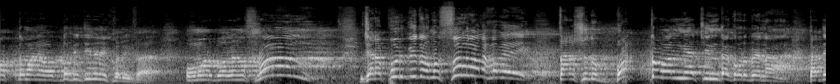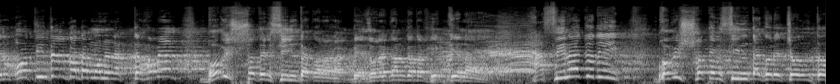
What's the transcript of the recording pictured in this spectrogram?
বর্তমানে অর্ধ পৃথিবীর খলিফা। ওমর বলেন যারা প্রকৃত মুসলমান হবে, তারা শুধু বর্তমান নিয়ে চিন্তা করবে না। তাদের অতীতের কথা মনে রাখতে হবে, ভবিষ্যতের চিন্তা করা লাগবে। জনগণ কথা ঠিক না হাসিনা যদি ভবিষ্যতের চিন্তা করে চলতো,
